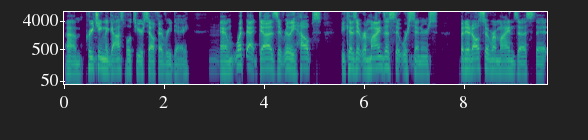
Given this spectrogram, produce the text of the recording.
um, preaching the gospel to yourself every day. Mm. And what that does, it really helps because it reminds us that we're sinners, but it also reminds us that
